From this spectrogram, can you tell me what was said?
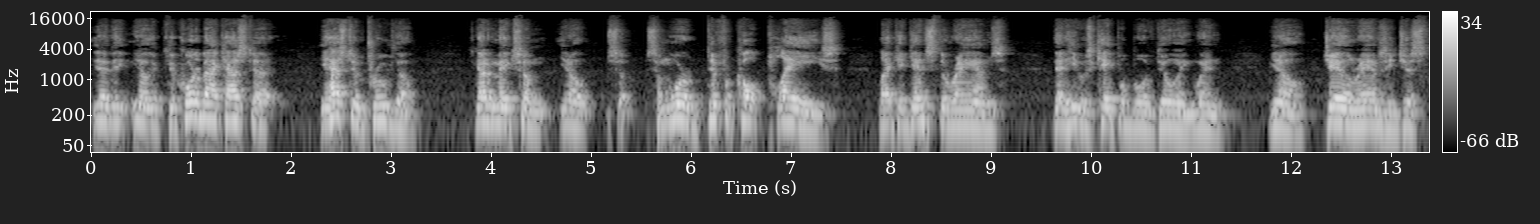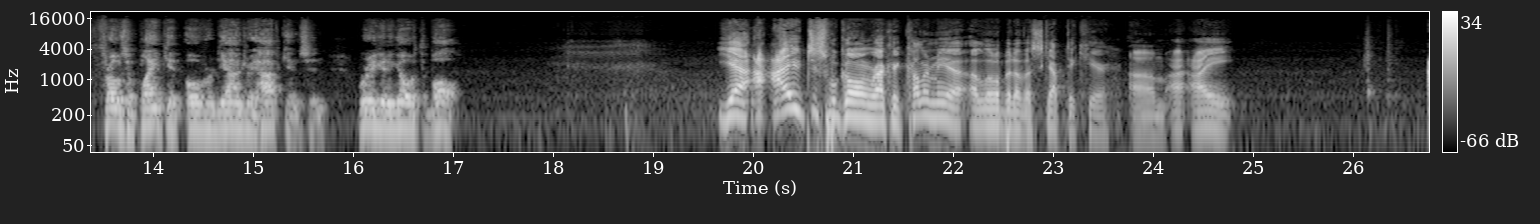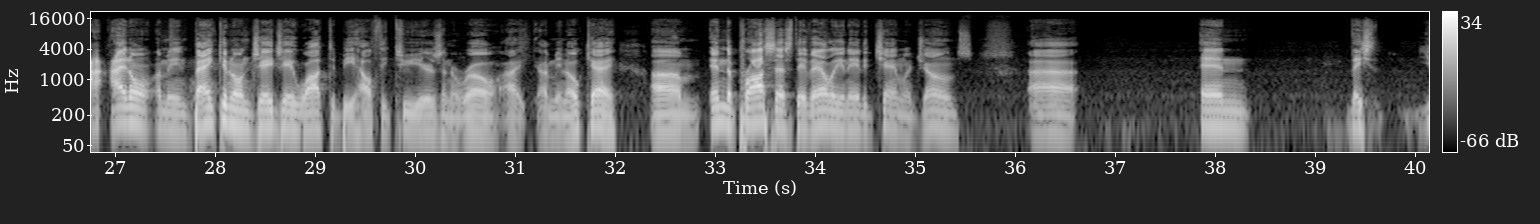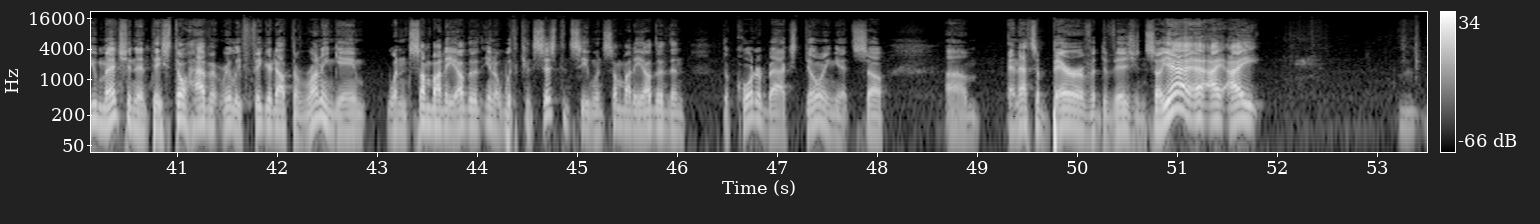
you know, the, you know, the, the, quarterback has to, he has to improve though. He's got to make some, you know, so, some more difficult plays like against the Rams that he was capable of doing when, you know, Jalen Ramsey just throws a blanket over DeAndre Hopkins and where are you going to go with the ball? Yeah, I, I, just will go on record. Color me a, a little bit of a skeptic here. Um, I, I I, don't. I mean, banking on J.J. Watt to be healthy two years in a row. I. I mean, okay. Um, in the process, they've alienated Chandler Jones, uh, and they. You mentioned it. They still haven't really figured out the running game when somebody other, you know, with consistency when somebody other than the quarterback's doing it. So, um, and that's a bear of a division. So yeah, I, I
